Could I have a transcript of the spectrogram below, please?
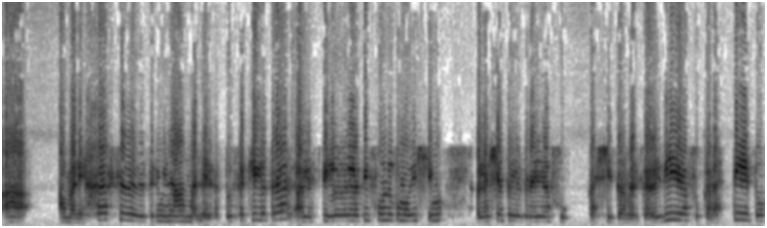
a a manejarse de determinadas maneras. Entonces aquí le traen, al estilo del latifundio, como dijimos, a la gente le traían su cajita de mercadería, sus canastitos,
